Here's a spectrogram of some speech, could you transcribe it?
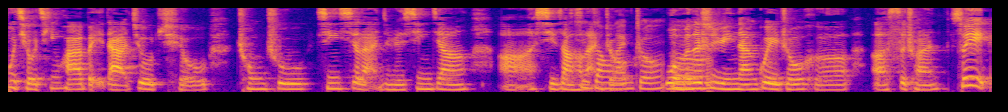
不求清华北大，就求冲出新西兰，就是新疆啊、西藏和兰州。兰州我们的嗯是云南、贵州和呃四川，所以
